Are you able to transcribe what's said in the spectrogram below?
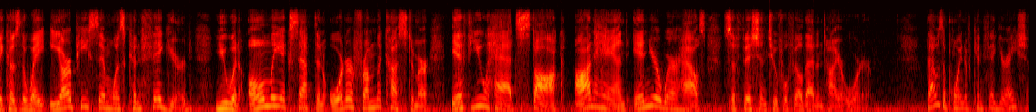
because the way ERP SIM was configured, you would only accept an order from the customer if you had stock on hand in your warehouse sufficient to fulfill that entire order. That was a point of configuration.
